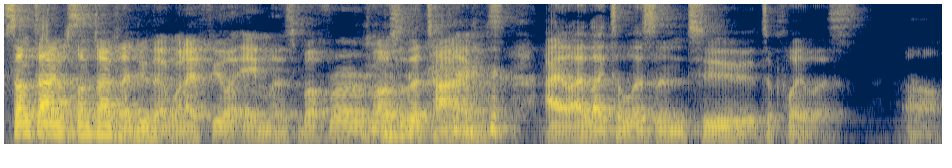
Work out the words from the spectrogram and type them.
sometimes sometimes I do that when I feel aimless, but for most of the times I, I like to listen to to playlists. Um,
